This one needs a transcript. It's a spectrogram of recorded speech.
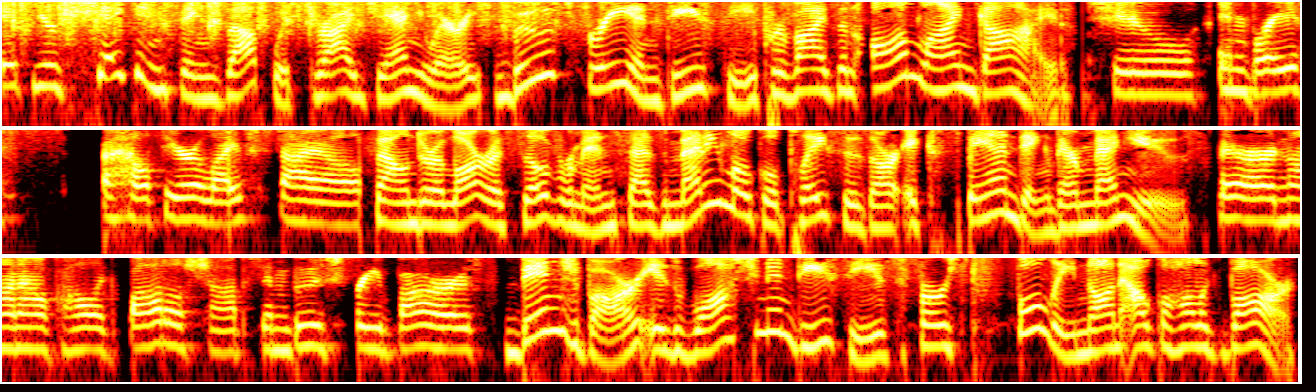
If you're shaking things up with Dry January, Booze Free in DC provides an online guide. To embrace a healthier lifestyle. Founder Laura Silverman says many local places are expanding their menus. There are non-alcoholic bottle shops and booze-free bars. Binge Bar is Washington DC's first fully non-alcoholic bar.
